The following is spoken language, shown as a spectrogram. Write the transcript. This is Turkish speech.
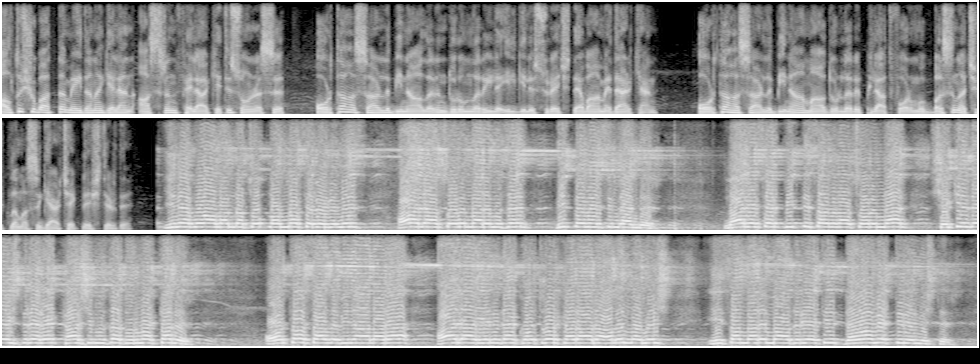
6 Şubat'ta meydana gelen asrın felaketi sonrası orta hasarlı binaların durumlarıyla ilgili süreç devam ederken, Orta Hasarlı Bina Mağdurları Platformu basın açıklaması gerçekleştirdi. Yine bu alanda toplanma sebebimiz hala sorunlarımızın bitmemesindendir. Maalesef bitti sanılan sorunlar şekil değiştirerek karşımızda durmaktadır. Orta hasarlı binalara hala yeniden kontrol kararı alınmamış, insanların mağduriyeti devam ettirilmiştir.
